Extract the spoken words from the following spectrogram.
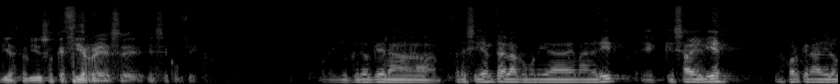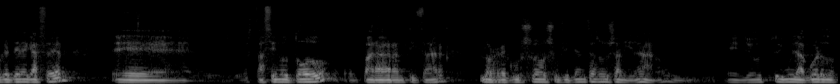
Díaz Ayuso, que cierre ese, conflicto. yo creo que la presidenta de la Comunidad de Madrid, eh, que sabe bien, mejor que nadie, lo que tiene que hacer, eh, está haciendo todo para garantizar los recursos suficientes a su sanidad. Y, yo estoy muy de acuerdo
